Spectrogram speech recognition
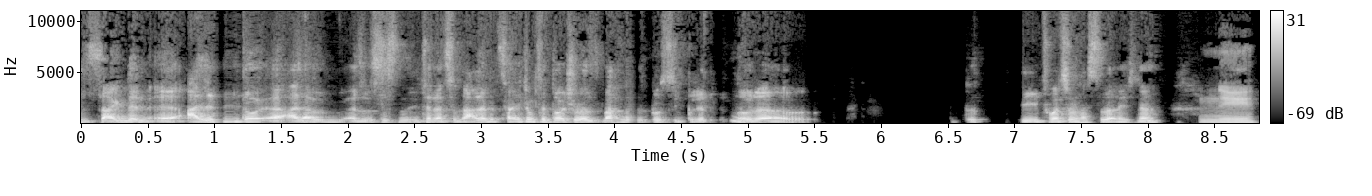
sagen denn äh, alle, Deu- äh, alle, also ist das eine internationale Bezeichnung für Deutsche oder machen das bloß die Briten oder das, die Information hast du da nicht, ne? Nee.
